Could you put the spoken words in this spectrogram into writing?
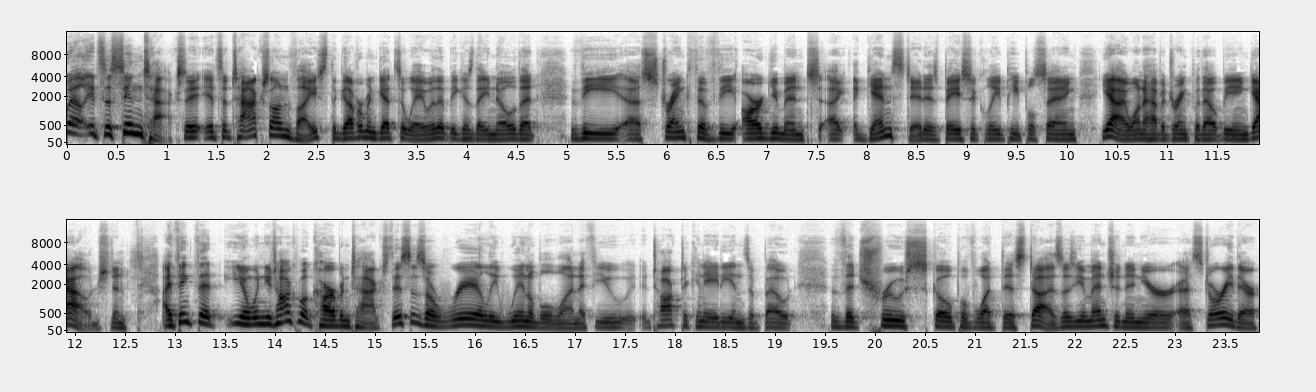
Well, it's a sin tax. It's a tax on vice. The government gets away with it because they know that the uh, strength of the argument uh, against it is basically people saying, "Yeah, I want to have a drink without being gouged." And I think that you know when you talk about carbon tax, this is a really winnable one. If you talk to Canadians about the true scope of what this does, as you mentioned in your uh, story there,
